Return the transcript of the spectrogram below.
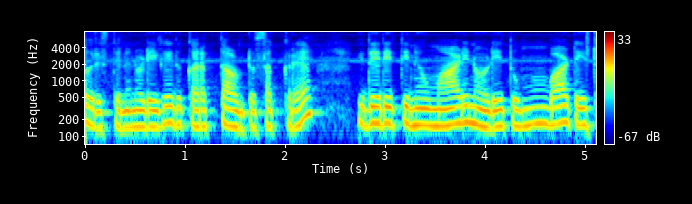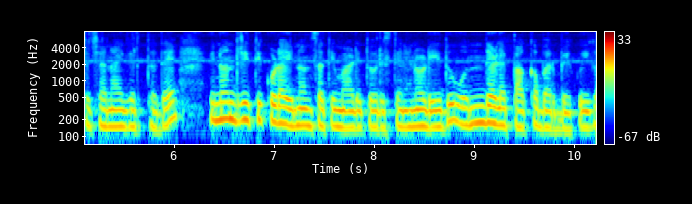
ತೋರಿಸ್ತೇನೆ. ನೋಡಿ, ಈಗ ಇದು ಕರಗ್ತಾ ಉಂಟು ಸಕ್ಕರೆ. ಇದೇ ರೀತಿ ನೀವು ಮಾಡಿ ನೋಡಿ, ತುಂಬ ಟೇಸ್ಟ್ ಚೆನ್ನಾಗಿರ್ತದೆ. ಇನ್ನೊಂದು ರೀತಿ ಕೂಡ ಇನ್ನೊಂದು ಸತಿ ಮಾಡಿ ತೋರಿಸ್ತೇನೆ. ನೋಡಿ, ಇದು ಒಂದೆಳೆ ಪಾಕ ಬರಬೇಕು. ಈಗ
